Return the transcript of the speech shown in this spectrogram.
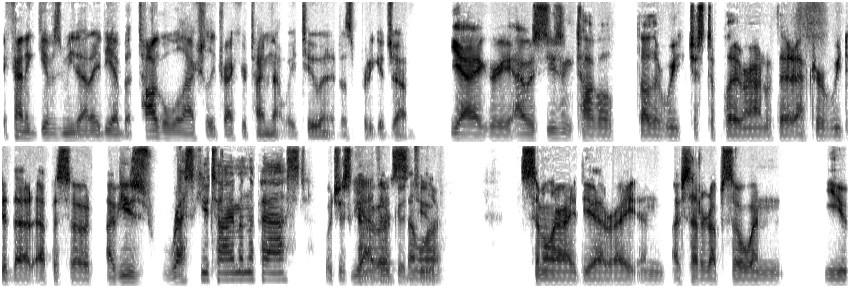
it kind of gives me that idea but Toggl will actually track your time that way too and it does a pretty good job. Yeah i agree. I was using Toggl the other week just to play around with it after we did that episode. I've used RescueTime in the past which is kind yeah, of a similar too. Similar idea right and i've set it up so when you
